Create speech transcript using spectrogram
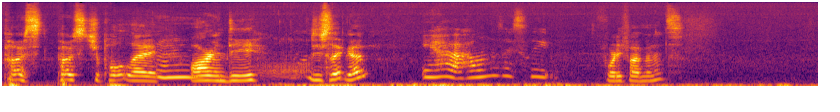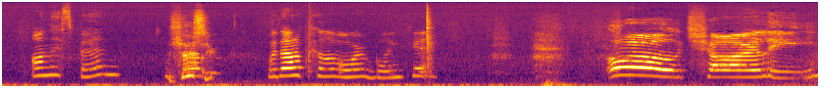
Post post Chipotle mm. R and D. Did you sleep good? Yeah, how long was I sleep? Forty five minutes. On this bed? Yes, you. Without a pillow or a blanket? Oh, Charlie.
